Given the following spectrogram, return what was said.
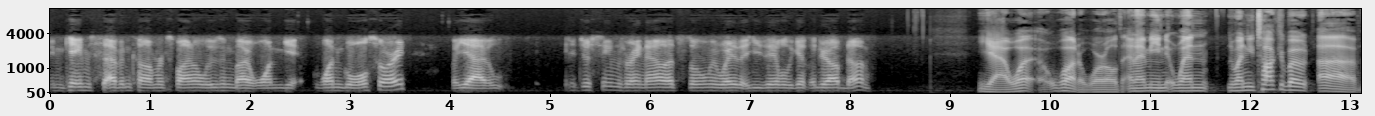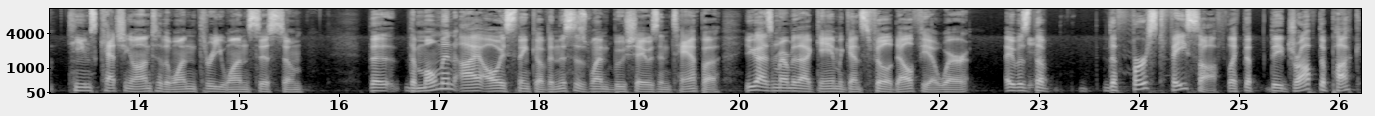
in Game Seven conference final, losing by one one goal. Sorry, but yeah, it just seems right now that's the only way that he's able to get the job done. Yeah, what what a world. And I mean when when you talked about uh, teams catching on to the 1-3-1 system, the the moment I always think of and this is when Boucher was in Tampa. You guys remember that game against Philadelphia where it was the the first face-off. Like the they dropped the puck,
